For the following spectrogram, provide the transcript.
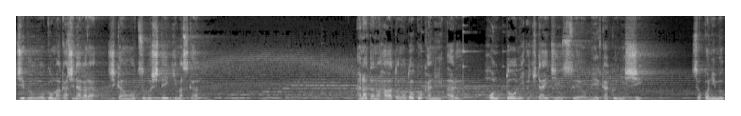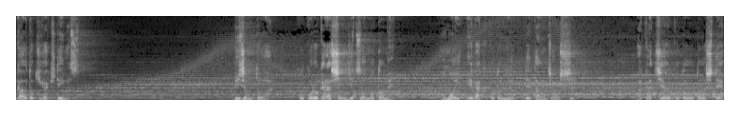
自分をごまかしながら時間を潰していきますか？あなたのハートのどこかにある本当に生きたい人生を明確にしそこに向かう時が来ています。ビジョンとは心から真実を求め思い描くことによって誕生し分かち合うことを通して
